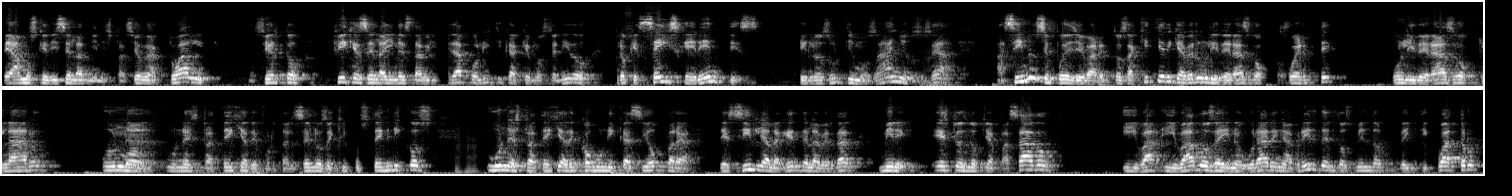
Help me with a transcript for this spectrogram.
veamos qué dice la administración actual, ¿no es cierto? Fíjese la inestabilidad política que hemos tenido, creo que seis gerentes en los últimos años, o sea, así no se puede llevar. Entonces aquí tiene que haber un liderazgo fuerte, un liderazgo claro, una, una estrategia de fortalecer los equipos técnicos, una estrategia de comunicación para decirle a la gente la verdad, miren, esto es lo que ha pasado, y, va, y vamos a inaugurar en abril del 2024,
